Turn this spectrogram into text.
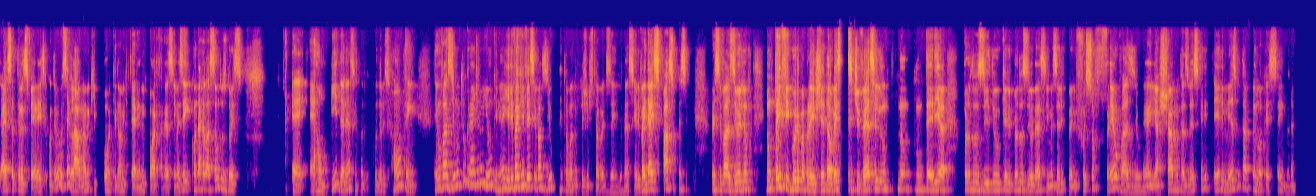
essa transferência, quando sei lá, o nome que, porra, que nome que terem, não importa, né? Assim, mas aí quando a relação dos dois é, é, rompida, né? Assim, quando, quando, eles rompem, tem um vazio muito grande no Jung, né? E ele vai viver esse vazio, retomando o que a gente estava dizendo, né? Assim, ele vai dar espaço para esse, esse vazio, ele não, não tem figura para preencher, talvez se tivesse, ele não, não, não teria produzido o que ele produziu, né? Assim, mas ele, ele foi sofrer o vazio, né? E achar muitas vezes que ele, ele mesmo estava enlouquecendo, né?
